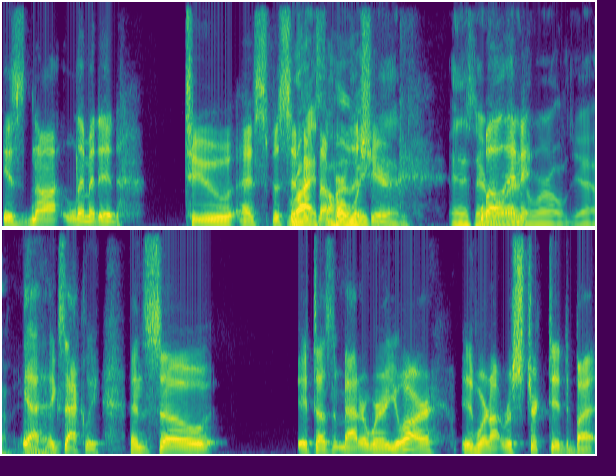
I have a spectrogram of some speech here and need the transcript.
is not limited to a specific right, number this year. and it's everywhere Well, and in it- the world. Yeah, Yeah, exactly. And so it doesn't matter where you are. We're not restricted by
